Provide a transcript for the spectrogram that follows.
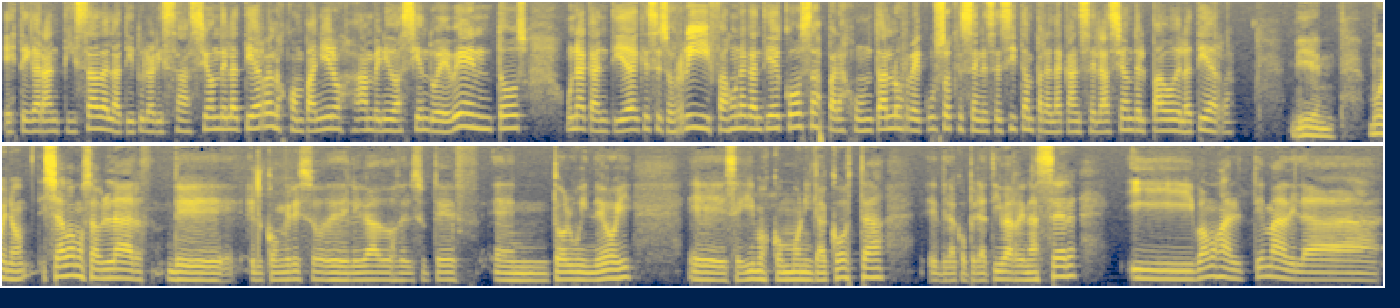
esté garantizada la titularización de la tierra, los compañeros han venido haciendo eventos, una cantidad, qué sé yo, rifas, una cantidad de cosas para juntar los recursos que se necesitan para la cancelación del pago de la tierra. Bien, bueno, ya vamos a hablar del el Congreso de Delegados del SUTEF en Tolwyn de hoy. Eh, seguimos con Mónica Costa, eh, de la cooperativa Renacer, y vamos al tema de la,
